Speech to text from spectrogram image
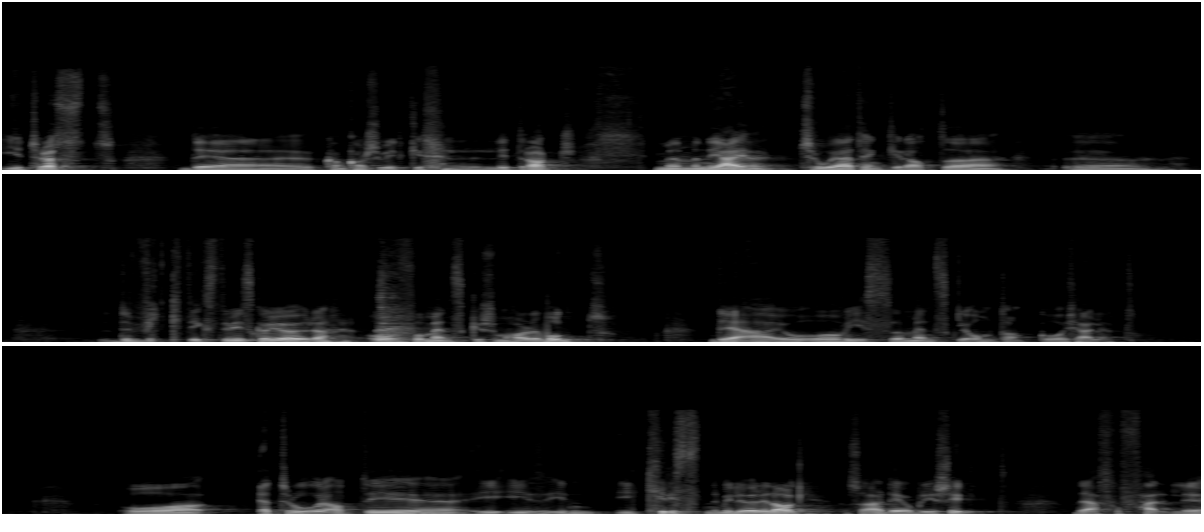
gi trøst det kan kanskje virke litt rart. Men, men jeg tror jeg tenker at uh, det viktigste vi skal gjøre overfor mennesker som har det vondt, det er jo å vise menneskelig omtanke og kjærlighet. Og jeg tror at i, i, i, i kristne miljøer i dag så er det å bli skilt det er forferdelig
